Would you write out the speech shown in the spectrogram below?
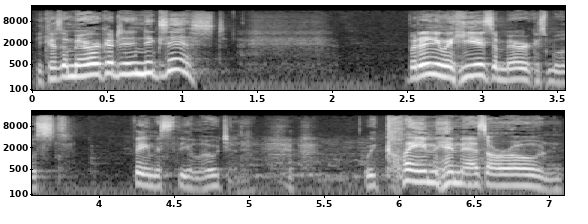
because America didn't exist. But anyway, he is America's most famous theologian. we claim him as our own.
